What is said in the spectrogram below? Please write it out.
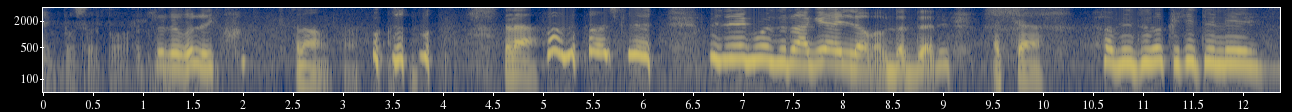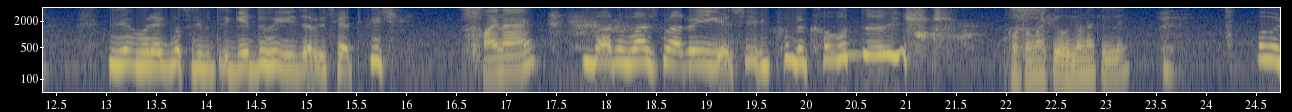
এক বছর পর। আসসালামু আলাইকুম। সালাম। দাদা। ভালো আছেন? ওই যে এক বছর আগে আইলাম আপনার দ্বারে। আচ্ছা। আপনি দোয়া খুশি দিলেন যে আমার এক বছরের ভিতরে গেদু হয়ে যাবে ছ্যাট খুশি হয় নাই? বারো মাস পার হয়ে গেছে কোনো খবর নাই। ঘটনা কি হইল না কিনলে আমার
